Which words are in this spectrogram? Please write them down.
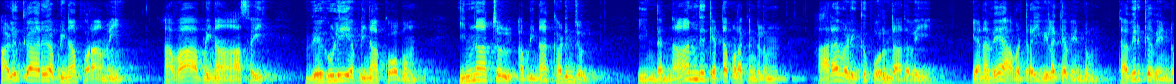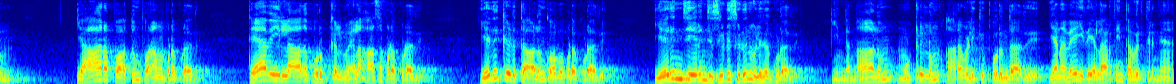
அழுக்காறு அப்படின்னா பொறாமை அவா அப்படின்னா ஆசை வெகுளி அப்படின்னா கோபம் இன்னாச்சொல் அப்படின்னா கடுஞ்சொல். இந்த நான்கு கெட்ட பழக்கங்களும் அறவழிக்கு பொருந்தாதவை. எனவே அவற்றை விலக்க வேண்டும் தவிர்க்க வேண்டும். யாரை பார்த்தும் பொறாமப்படக்கூடாது. தேவையில்லாத பொருட்கள் மேலே ஆசைப்படக்கூடாது. எதுக்கு எடுத்தாலும் கோபப்படக்கூடாது. எரிஞ்சு எரிஞ்சு சிடு சிடுன்னு விழுகக்கூடாது. இந்த நாளும் முற்றிலும் அறவழிக்கு பொருந்தாது. எனவே இதை எல்லாத்தையும் தவிர்த்துருங்க.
